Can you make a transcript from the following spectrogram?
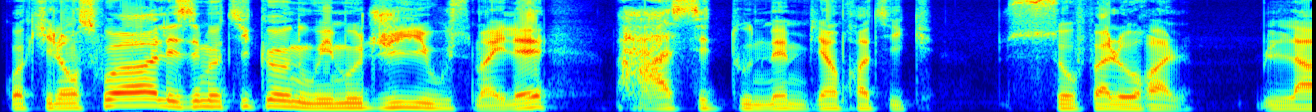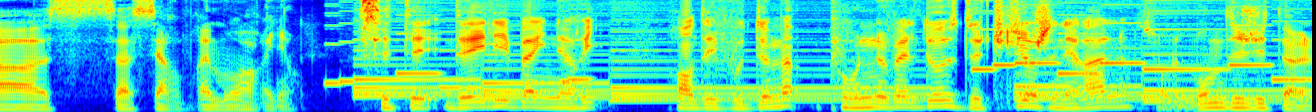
Quoi qu'il en soit, les émoticônes ou emojis ou smiley, bah, c'est tout de même bien pratique. Sauf à l'oral. Là, ça sert vraiment à rien. C'était Daily Binary. Rendez-vous demain pour une nouvelle dose de culture générale Sur le monde digital.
